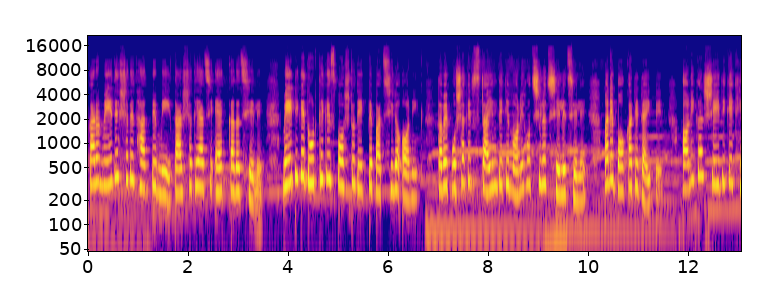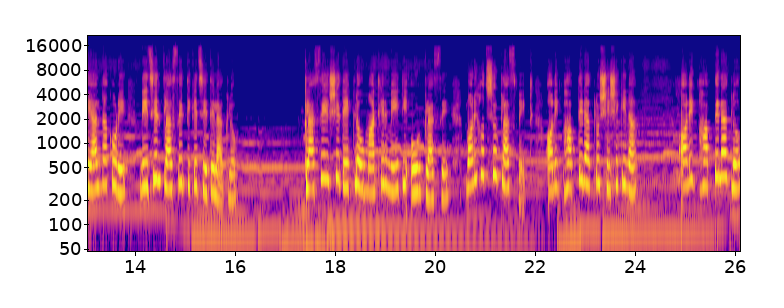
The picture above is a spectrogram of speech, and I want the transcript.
কারণ মেয়েদের সাথে থাকবে মেয়ে, তার সাথে আছে এক গাদা ছেলে। মেয়েটিকে দূর থেকে স্পষ্ট দেখতে পাচ্ছিল অনেক, তবে পোশাকের স্টাইল দেখে মনে হচ্ছিল ছেলে ছেলে মানে বকাটে টাইপের। অনেক আর সেই দিকে খেয়াল না করে নিজের ক্লাসের দিকে যেতে লাগল। ক্লাসে এসে দেখল মাঠের মেয়েটি ওর ক্লাসে, মনে হচ্ছে ওর ক্লাসমেট। অনেক ভাবতে লাগল শেষে কিনা অনেক ভাবতে লাগল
